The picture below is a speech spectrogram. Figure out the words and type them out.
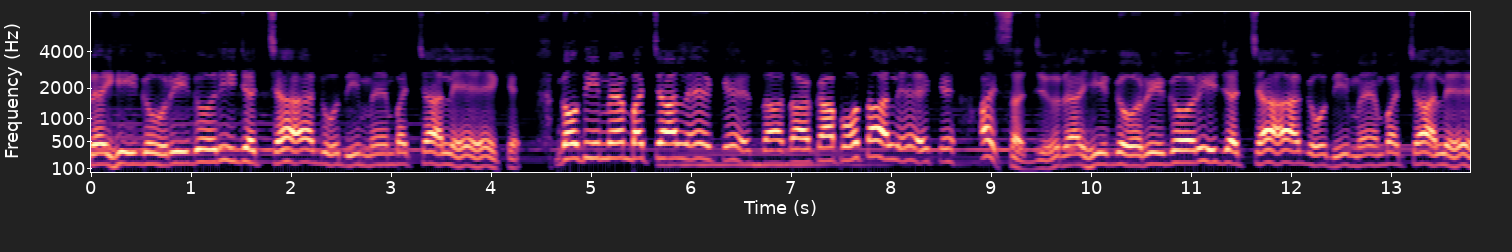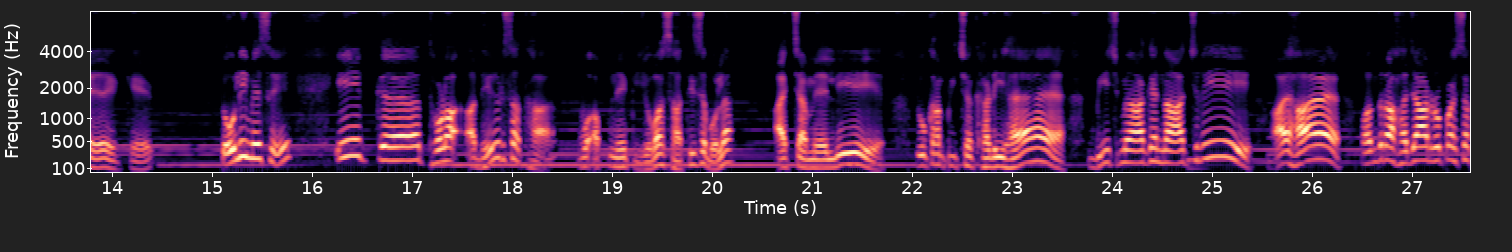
रही गोरी गोरी जच्चा, गोदी में बच्चा लेके, गोदी में बच्चा लेके, दादा का पोता लेके आई सज रही गोरी गोरी जच्चा, गोदी में बच्चा लेके। टोली में से एक थोड़ा अधेड़ सा था, वो अपने एक युवा साथी से बोला अच्छा मेली, तू कहाँ पीछे खड़ी है? बीच में आके नाच रही आय हाय, पंद्रह हज़ार रुपए से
